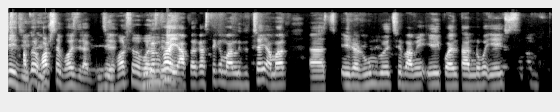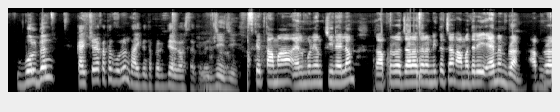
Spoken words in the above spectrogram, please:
জি জি আপনার হোয়াটসঅ্যাপ ভয়েস দিয়ে রাখবেন। জি যে, ভয়েস ভাই আপনার কাছ থেকে মাল নিতে চাই আমার আহ, এইটা রুম রয়েছে বা আমি এই কয়েল তার নেব এই বলবেন কাইচারের কথা বলুন ভাই কিন্তু আপনাকে দেওয়ার ব্যবস্থা করবেন জি জি। আজকে তামা অ্যালুমিনিয়াম চিনাইলাম তো আপনারা যারা যারা নিতে চান আমাদের এই এম এম ব্র্যান্ড আপনারা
